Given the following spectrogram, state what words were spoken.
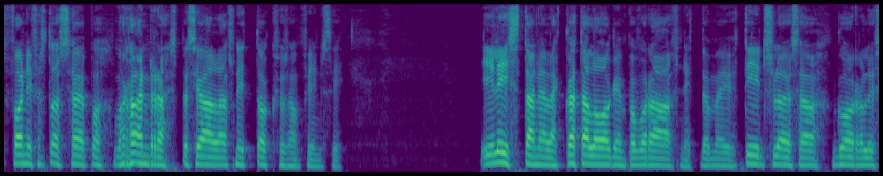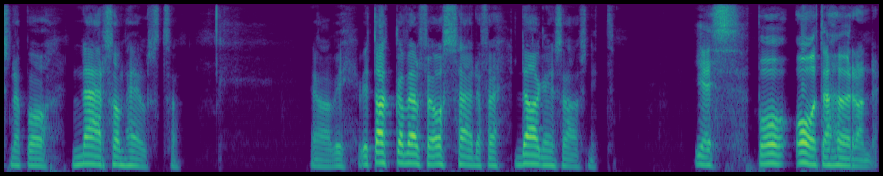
Så får ni förstås höra på våra andra specialavsnitt också som finns i, i listan eller katalogen på våra avsnitt. De är ju tidslösa och går att lyssna på när som helst. Så ja, vi, vi tackar väl för oss här då för dagens avsnitt. Yes, på återhörande.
